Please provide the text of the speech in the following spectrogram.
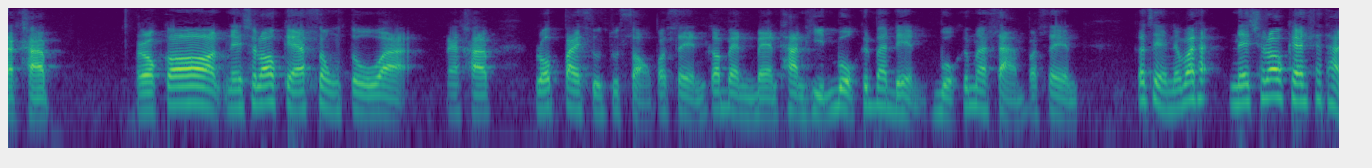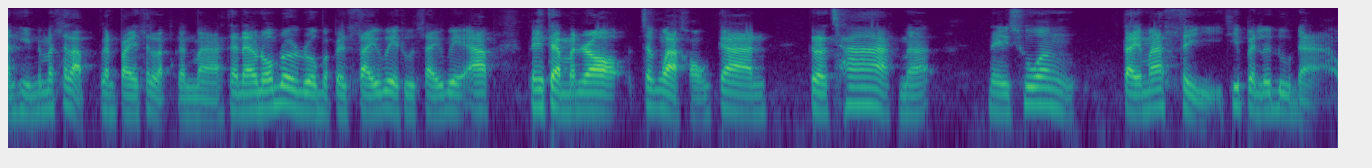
นะครับ แล้วก็ natural gas ทรงตัวนะครับลบไป 0.2%ก็แบนแบนทานหินบวกขึ้นมาเด่น บวกขึ้นมา 3%ก็จะเห็นได้ว่า natural gas สถานหินมันสลับกันไปสลับกันมา แต่แนวโน้มโดยรวมมันเป็น sideways to sideways up เพียงแต่มันรอจังหวะของการกระชากนะในช่วงไตรมาสสี่ที่เป็นฤดูหนาว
